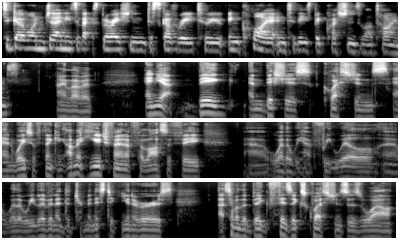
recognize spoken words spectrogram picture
to go on journeys of exploration and discovery to inquire into these big questions of our times. I love it. And yeah, big, ambitious questions and ways of thinking. I'm a huge fan of philosophy, uh, whether we have free will, uh, whether we live in a deterministic universe, uh, some of the big physics questions as well.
